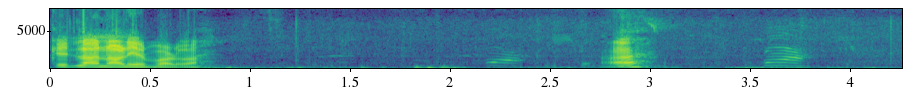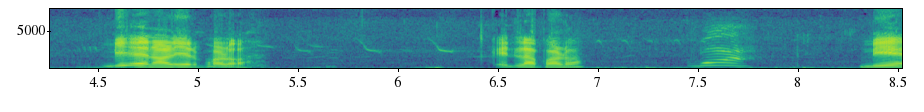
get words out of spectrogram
કેટલા નાળિયેર પાડવા? હા? બે નાળિયેર પાડવા. કેટલા પાડવા? બે?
